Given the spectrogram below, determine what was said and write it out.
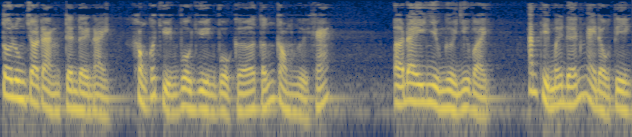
Tôi luôn cho rằng trên đời này không có chuyện vô duyên vô cớ tấn công người khác. Ở đây nhiều người như vậy, anh thì mới đến ngày đầu tiên.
